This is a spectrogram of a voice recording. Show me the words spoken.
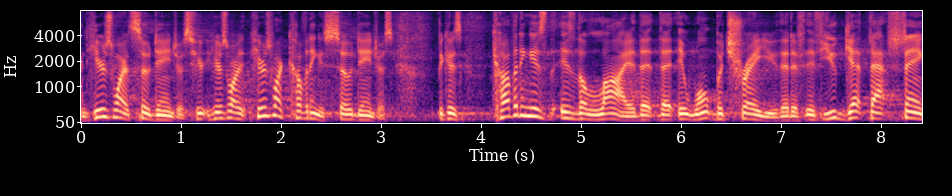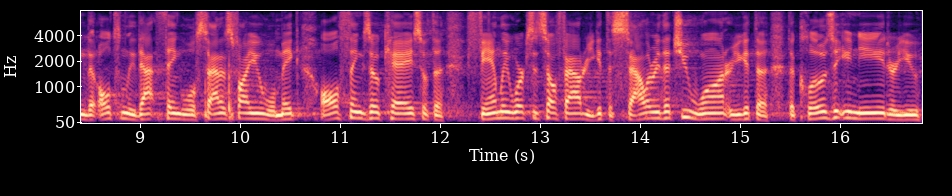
And here's why it's so dangerous. Here, here's, why, here's why coveting is so dangerous. Because coveting is, is the lie that, that it won't betray you, that if, if you get that thing, that ultimately that thing will satisfy you, will make all things okay. So if the family works itself out, or you get the salary that you want, or you get the, the clothes that you need, or you,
